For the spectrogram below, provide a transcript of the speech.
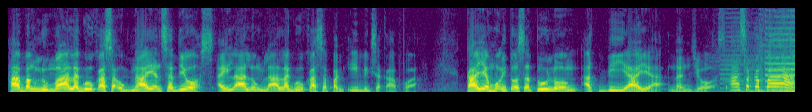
Habang lumalago ka sa ugnayan sa Diyos, ay lalong lalago ka sa pag-ibig sa kapwa. Kaya mo ito sa tulong at biyaya ng Diyos. Asa ka pa!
